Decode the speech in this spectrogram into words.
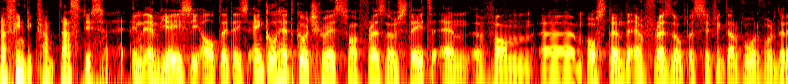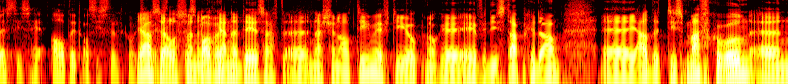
Dat vind ik fantastisch. In de NBA is hij altijd hij is enkel headcoach geweest van Fresno State en van ehm, Oostende en Fresno Pacific daarvoor. Voor de rest is hij altijd assistentcoach Ja, geweest. zelfs hè? Canadees eh, nationaal team heeft hij ook nog eh, even die stap gedaan. Eh, ja, het is maf gewoon. En,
